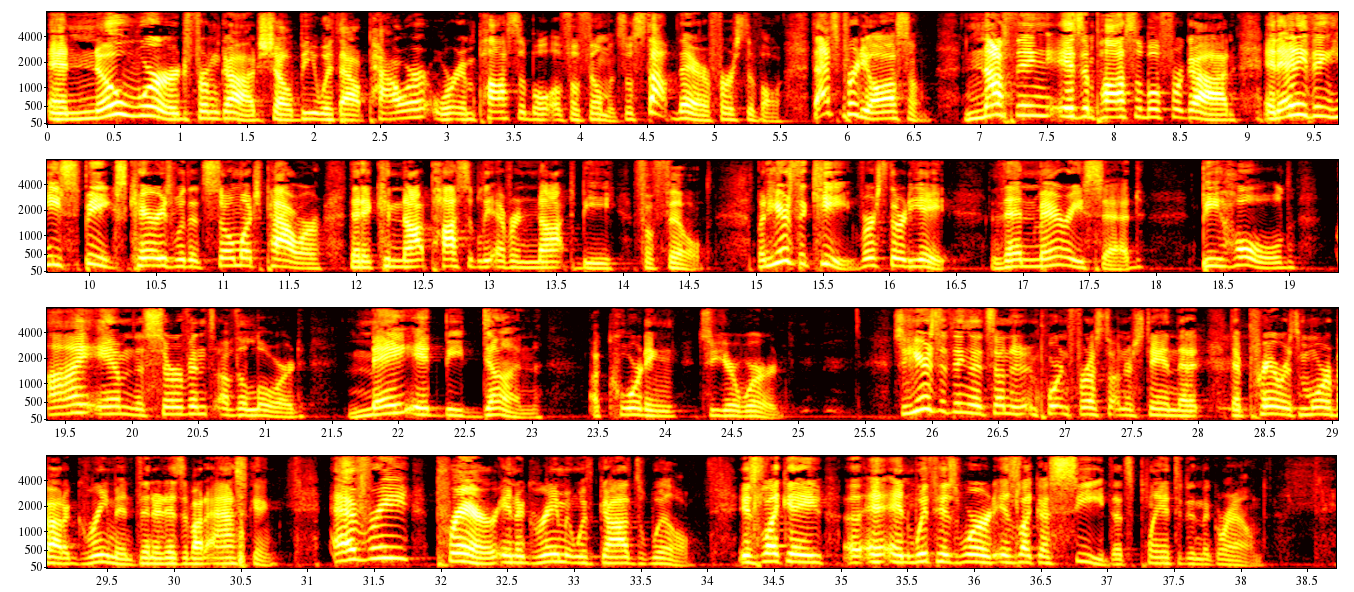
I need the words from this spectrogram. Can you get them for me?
and no word from God shall be without power or impossible of fulfillment. So stop there, first of all. That's pretty awesome. Nothing is impossible for God, and anything he speaks carries with it so much power that it cannot possibly ever not be fulfilled. But here's the key verse 38 Then Mary said, Behold, I am the servant of the Lord. May it be done according to your word. So here's the thing that's important for us to understand that, that prayer is more about agreement than it is about asking. Every prayer in agreement with God's will is like a, uh, and with His word, is like a seed that's planted in the ground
